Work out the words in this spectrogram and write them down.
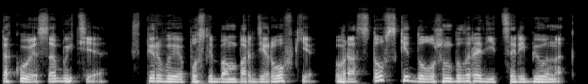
такое событие. Впервые после бомбардировки в Ростовске должен был родиться ребенок.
